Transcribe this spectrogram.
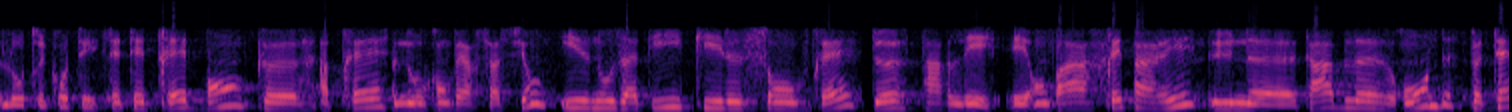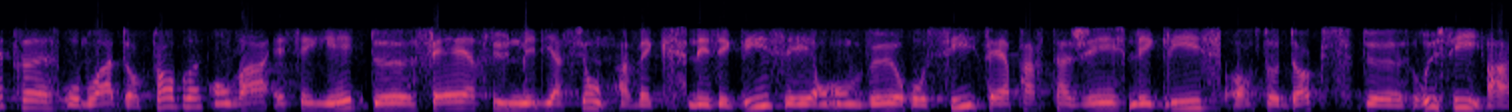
l'autre côté. C'était très bon que après nos conversations, il nous a dit qu'ils sont prêts de parler et on va préparer une table ronde peut-être au mois d'octobre. On va essayer de faire une médiation avec les églises et on veut aussi faire partie partager l'Église orthodoxe de Russie à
